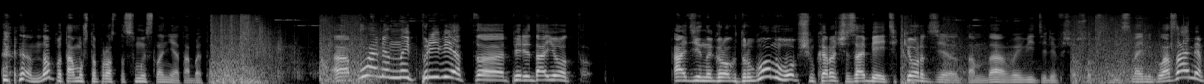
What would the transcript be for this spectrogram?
ну, потому что просто смысла нет об этом. А, пламенный привет э, передает один игрок другому. В общем, короче, забейте. Кердзи, там, да, вы видели все, собственно, своими глазами.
